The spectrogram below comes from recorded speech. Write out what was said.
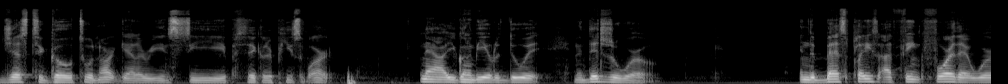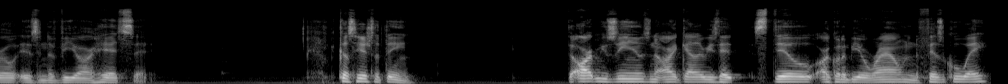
just to go to an art gallery and see a particular piece of art. Now you're going to be able to do it in the digital world. And the best place I think for that world is in the VR headset. Because here's the thing the art museums and the art galleries that still are going to be around in the physical way,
